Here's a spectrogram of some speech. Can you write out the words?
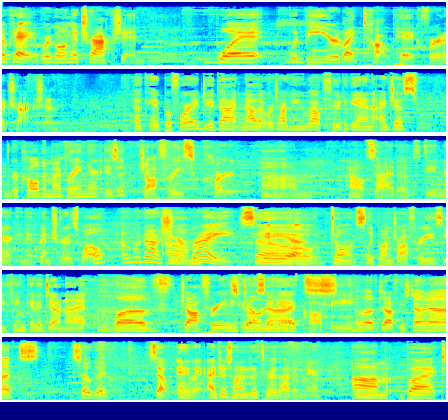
okay, we're going attraction. What would be your like top pick for an attraction? Okay, before I do that, now that we're talking about food again, I just recalled in my brain there is a Joffrey's cart um, outside of the American Adventure as well. Oh my gosh, you're Um, right. So yeah, yeah. don't sleep on Joffrey's. You can get a donut. love Joffrey's You can donuts. also get coffee. I love Joffrey's donuts. So good. So anyway, I just wanted to throw that in there. Um, but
